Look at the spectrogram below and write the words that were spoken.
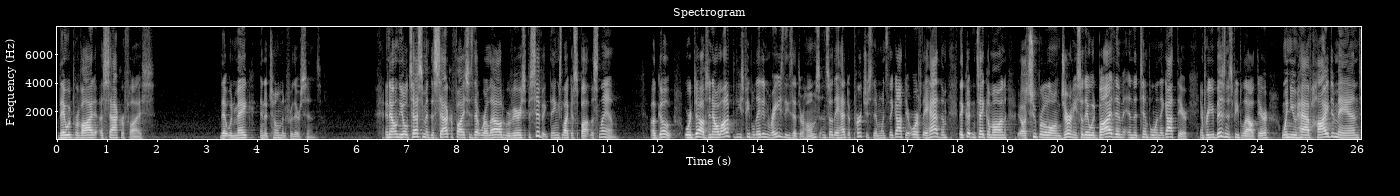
they would provide a sacrifice that would make an atonement for their sins. And now in the Old Testament, the sacrifices that were allowed were very specific things like a spotless lamb, a goat, or doves. And now a lot of these people, they didn't raise these at their homes, and so they had to purchase them once they got there. Or if they had them, they couldn't take them on a super long journey, so they would buy them in the temple when they got there. And for you business people out there, when you have high demand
